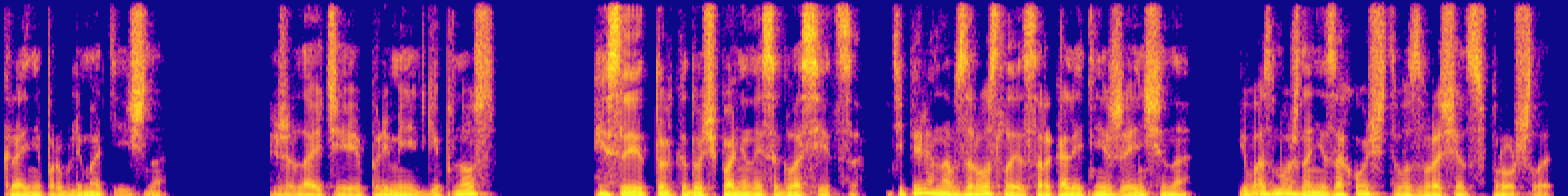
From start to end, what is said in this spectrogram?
крайне проблематично. Желаете применить гипноз? Если только дочь Паниной согласится. Теперь она взрослая, сорокалетняя женщина и, возможно, не захочет возвращаться в прошлое.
